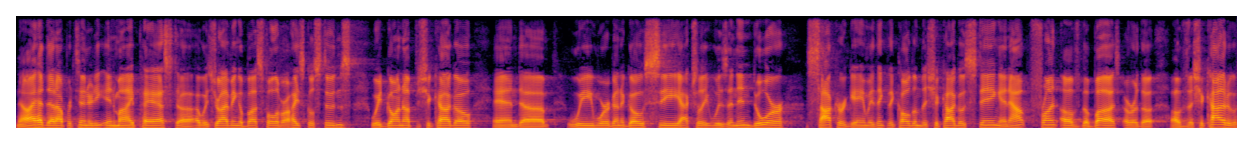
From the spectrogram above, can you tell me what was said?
Now, I had that opportunity in my past. Uh, I was driving a bus full of our high school students. We'd gone up to Chicago and uh, we were going to go see, actually, it was an indoor soccer game. I think they called them the Chicago Sting. And out front of the bus, or the, of the Chicago,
